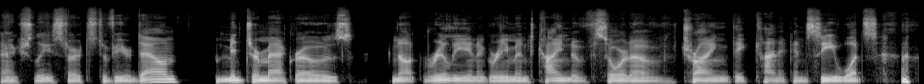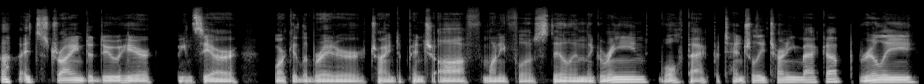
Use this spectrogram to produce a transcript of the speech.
actually starts to veer down. Midterm macros, not really in agreement, kind of, sort of trying, they kind of can see what's it's trying to do here. We can see our market liberator trying to pinch off, money flow still in the green, Wolfpack potentially turning back up. Really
